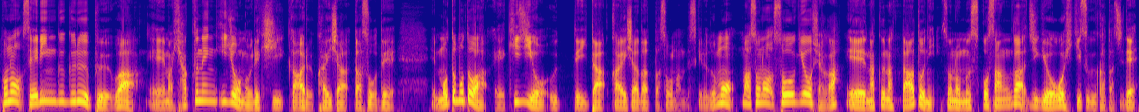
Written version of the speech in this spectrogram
この Salling Group は100年以上の歴史がある会社だそうで、もともとは生地を売っていた会社だったそうなんですけれども、まあその創業者が亡くなった後に、その息子さんが事業を引き継ぐ形で、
